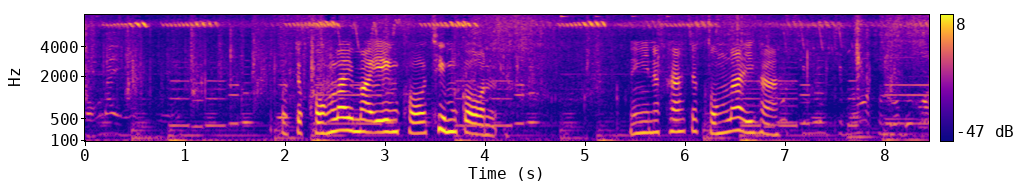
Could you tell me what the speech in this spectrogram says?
ของไร่นะเจ้าของไร่มาเองขอชิมก่อนอย่างนี้นะคะเจ้าของไร่ค่ะชิมดูชิมดูชิมดูก่อ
